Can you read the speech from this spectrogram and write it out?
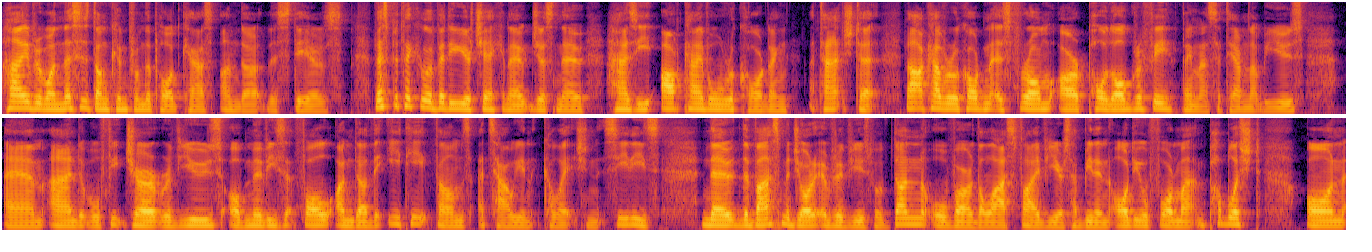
Hi everyone, this is Duncan from the podcast Under the Stairs. This particular video you're checking out just now has the archival recording attached to it. The archival recording is from our podography, I think that's the term that we use, um, and it will feature reviews of movies that fall under the 88 Films Italian Collection series. Now, the vast majority of reviews we've done over the last five years have been in audio format and published on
